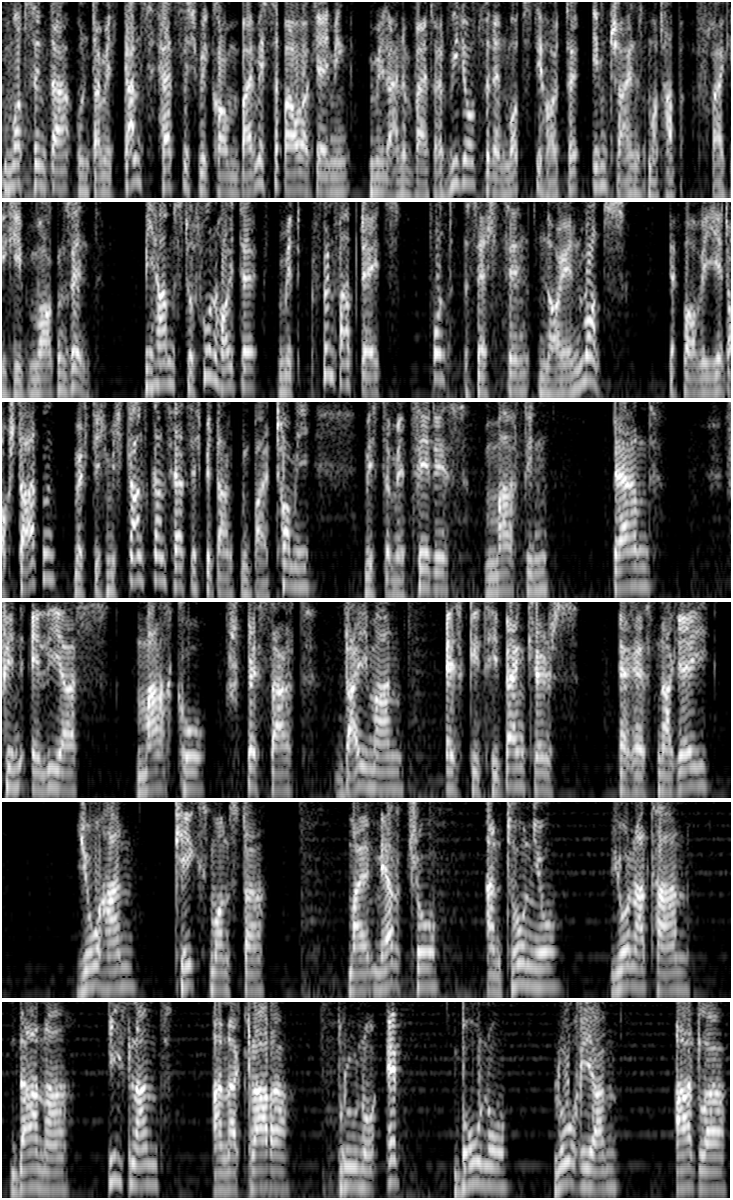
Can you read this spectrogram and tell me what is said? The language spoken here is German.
Mods sind da und damit ganz herzlich willkommen bei Mr. Bauer Gaming mit einem weiteren Video zu den Mods, die heute im Giants Mod Hub freigegeben worden sind. Wir haben es zu tun heute mit 5 Updates und 16 neuen Mods. Bevor wir jedoch starten, möchte ich mich ganz ganz herzlich bedanken bei Tommy, Mr. Mercedes, Martin, Bernd, Finn Elias, Marco, Spessart, Daiman, SGT Bankers, RS Nagay, Johann, Keksmonster, Mercho, Antonio, Jonathan, Dana, Friesland, Anna Clara, Bruno Epp, Bruno, Lorian, Adler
